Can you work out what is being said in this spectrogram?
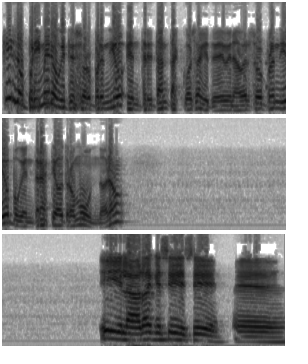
¿qué es lo primero que te sorprendió entre tantas cosas que te deben haber sorprendido porque entraste a otro mundo, ¿no? Y la verdad que sí, sí, eh,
